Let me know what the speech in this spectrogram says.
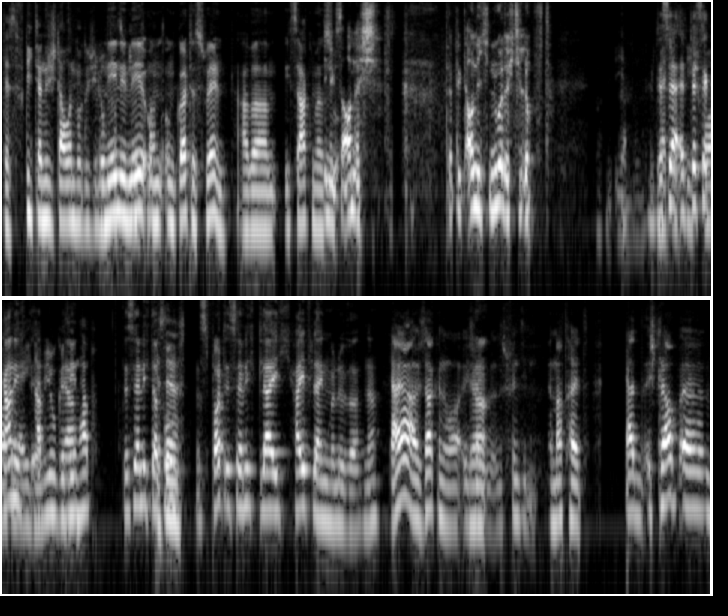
das fliegt ja nicht dauernd nur durch die Luft. Nee, nee, nee, um, um Gottes Willen. Aber ich sag mal Phoenix so. auch nicht. Der fliegt auch nicht nur durch die Luft. Ja, das ist ja, das ist ja gar nicht. AW gesehen ja, habe. Das ist ja nicht der ist Punkt. Der, Spot ist ja nicht gleich High-Flying-Manöver, ne? Ja, ja, ich sage nur, ich, ja. ich finde, er macht halt, ja, ich glaube, äh,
